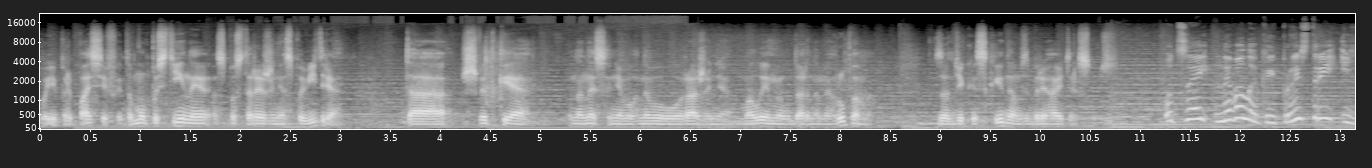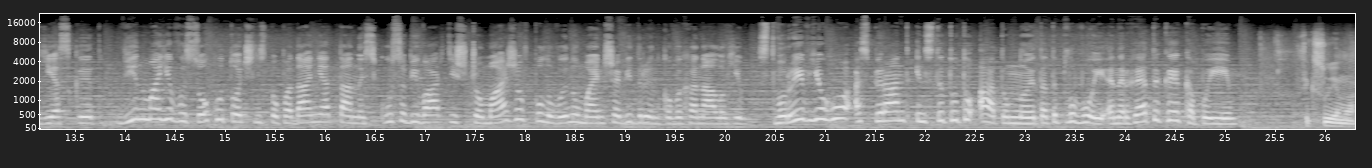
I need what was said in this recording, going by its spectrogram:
боєприпасів. Тому постійне спостереження з повітря та швидке нанесення вогневого ураження малими ударними групами завдяки скидам зберігають ресурс. Оцей невеликий пристрій і є скид. Він має високу точність попадання та низьку собівартість, що майже в половину менше від ринкових аналогів. Створив його аспірант інституту атомної та теплової енергетики КПІ. фіксуємо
